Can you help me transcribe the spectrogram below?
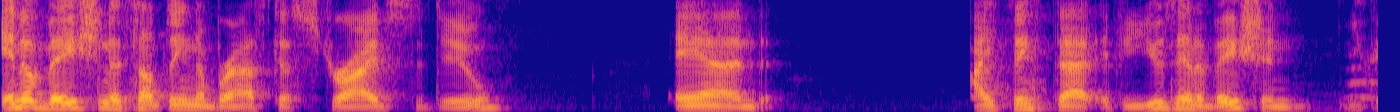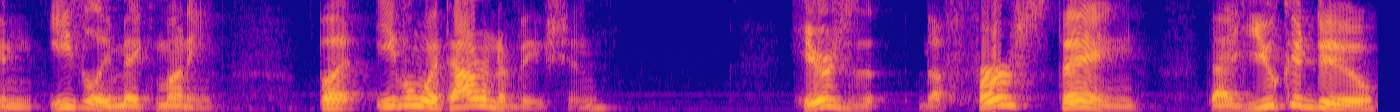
Innovation is something Nebraska strives to do. And I think that if you use innovation, you can easily make money. But even without innovation, here's the first thing that you could do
